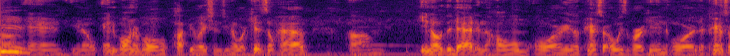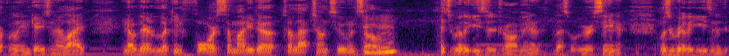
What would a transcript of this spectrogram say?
Um, and you know, in vulnerable populations, you know, where kids don't have um, you know, the dad in the home or, you know, the parents are always working or the parents aren't really engaged in their life, you know, they're looking for somebody to, to latch onto. And so it's really easy to draw them in. And that's what we were seeing. It was really easy to,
